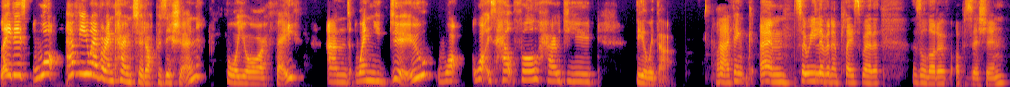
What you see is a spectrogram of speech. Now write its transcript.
ladies, what have you ever encountered opposition for your faith? And when you do, what what is helpful? How do you deal with that? Well, I think um, so. We live in a place where there's a lot of opposition.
